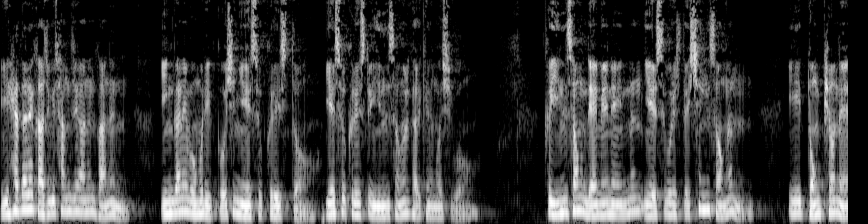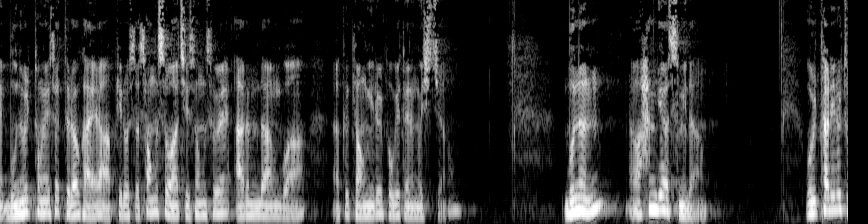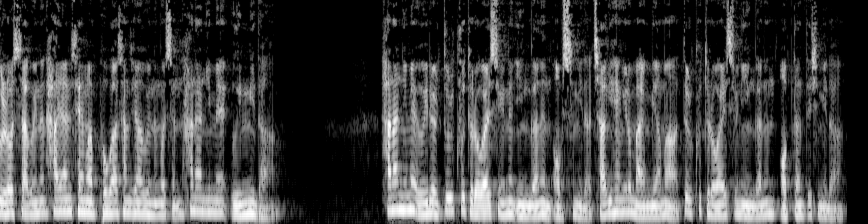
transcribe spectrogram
이 해달의 가죽이 상징하는 바는 인간의 몸을 입고 오신 예수 그리스도, 예수 그리스도 인성을 가리키는 것이고 그 인성 내면에 있는 예수 그리스도의 신성은 이 동편의 문을 통해서 들어가야 비로소 성소와 지성소의 아름다움과 그 경의를 보게 되는 것이죠. 문은 어, 한 개였습니다. 울타리를 둘러싸고 있는 하얀 세마포가 상징하고 있는 것은 하나님의 의입니다. 하나님의 의를 뚫고 들어갈 수 있는 인간은 없습니다. 자기 행위로 말미암아 뚫고 들어갈 수 있는 인간은 없다는 뜻입니다.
